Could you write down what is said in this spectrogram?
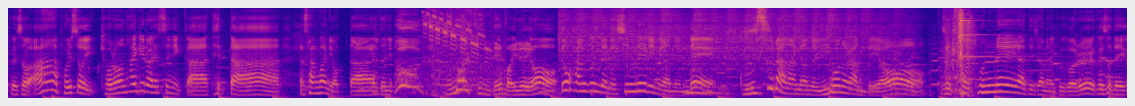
그래서 아 벌써 결혼하기로 했으니까 됐다 상관이 없다 했더니 "헉, 결혼할 텐데 막 이래요. 또 한 군데는 신내림이었는데 구술 안 하면은 이혼을 한대요. 그래서 더 돈 내야 되잖아요 그거를. 그래서 내가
